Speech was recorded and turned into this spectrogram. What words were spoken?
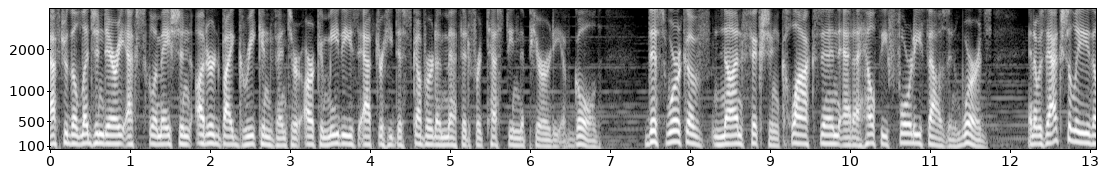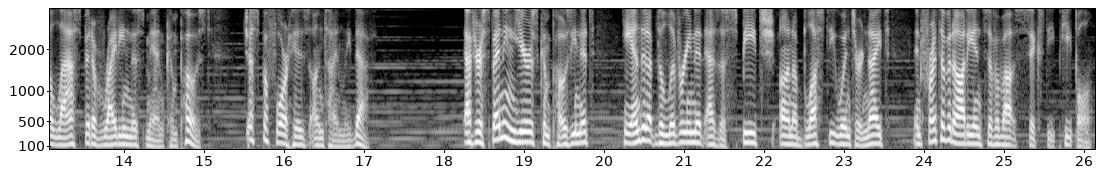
after the legendary exclamation uttered by Greek inventor Archimedes after he discovered a method for testing the purity of gold. This work of nonfiction clocks in at a healthy 40,000 words, and it was actually the last bit of writing this man composed, just before his untimely death. After spending years composing it, he ended up delivering it as a speech on a blusty winter night in front of an audience of about 60 people.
